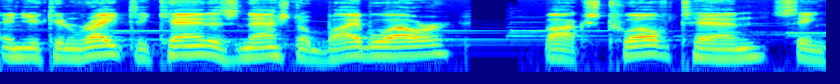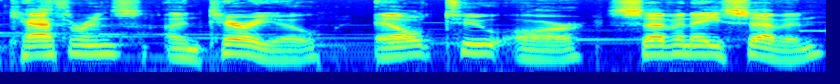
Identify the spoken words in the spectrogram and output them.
and you can write to Canada's National Bible Hour, Box 1210, St. Catharines, Ontario L2R 7A7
